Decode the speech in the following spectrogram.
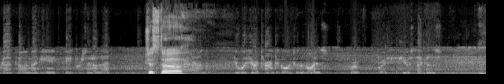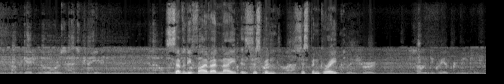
got uh, 98% of that, Just uh and it was your turn to go into the noise for, for a few seconds. Propagation, in other words, has changed. 75 at night has just been it's just been great. some degree of communication.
